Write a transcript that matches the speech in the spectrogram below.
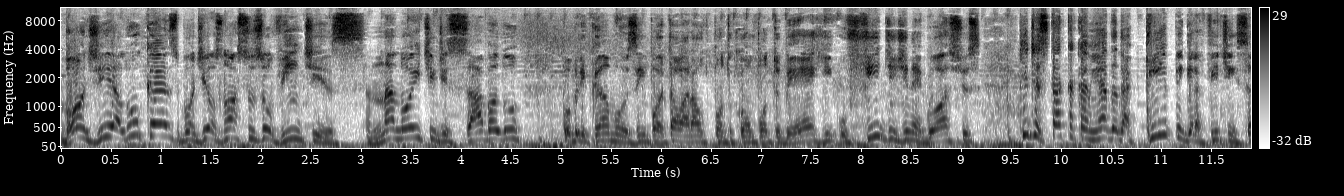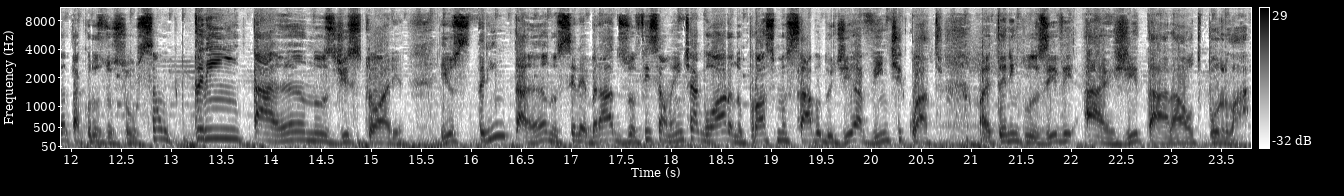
Bom dia, Lucas. Bom dia aos nossos ouvintes. Na noite de sábado, publicamos em portalaralto.com.br o feed de negócios que destaca a caminhada da Clipe Grafite em Santa Cruz do Sul. São 30 anos de história. E os 30 anos celebrados oficialmente agora, no próximo sábado, dia 24. Vai ter inclusive a Agita Arauto por lá.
